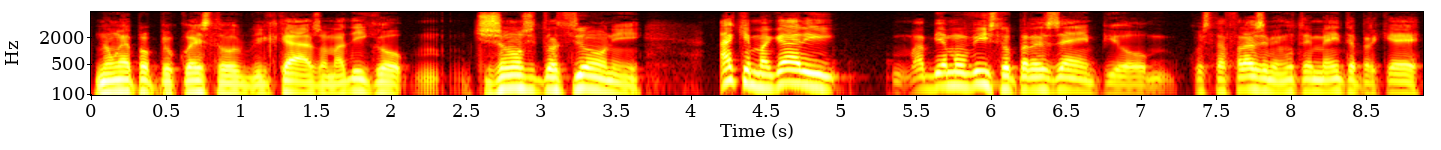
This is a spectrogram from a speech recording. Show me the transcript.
Non è proprio questo il caso, ma dico, ci sono situazioni, anche magari abbiamo visto per esempio, questa frase mi è venuta in mente perché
